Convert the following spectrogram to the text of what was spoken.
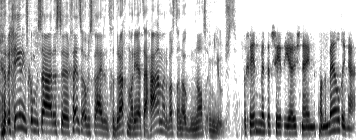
Regeringscommissaris uh, grensoverschrijdend gedrag Mariette Hamer was dan ook not amused. Het begint met het serieus nemen van de meldingen.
